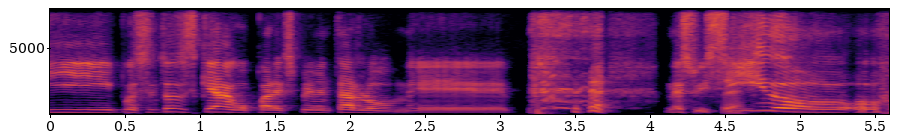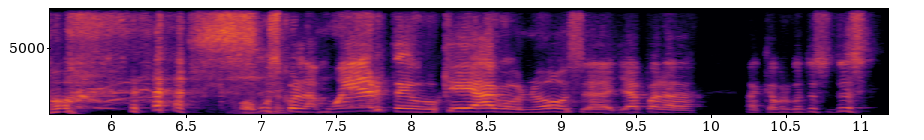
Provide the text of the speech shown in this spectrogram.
y pues entonces, ¿qué hago para experimentarlo? ¿Me, me suicido o, o, busco la muerte o qué hago, ¿no? O sea, ya para acabar con todo eso. Entonces,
